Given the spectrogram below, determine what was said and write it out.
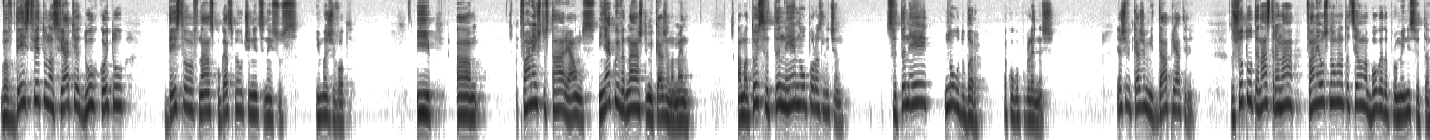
В действието на Святия Дух, който действа в нас, когато сме ученици на Исус, има живот. И а, това нещо става реалност. И някой веднага ще ми каже на мен, ама той света не е много по-различен. Света не е много добър, ако го погледнеш. Я ще ви кажа ми да, приятели. Защото от една страна това не е основната цел на Бога да промени света.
